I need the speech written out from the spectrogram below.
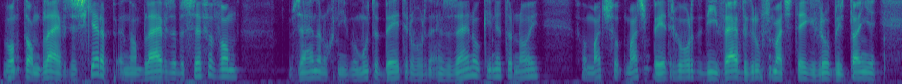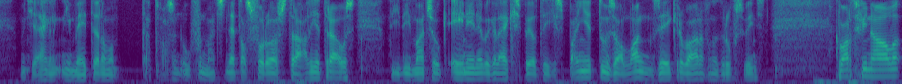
Want dan blijven ze scherp en dan blijven ze beseffen van, we zijn er nog niet, we moeten beter worden. En ze zijn ook in het toernooi van match tot match beter geworden. Die vijfde groepsmatch tegen Groot-Brittannië moet je eigenlijk niet meetellen, want dat was een oefenmatch. Net als voor Australië trouwens, die die match ook 1-1 hebben gelijk gespeeld tegen Spanje, toen ze al lang zeker waren van de groepswinst. Kwartfinale,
